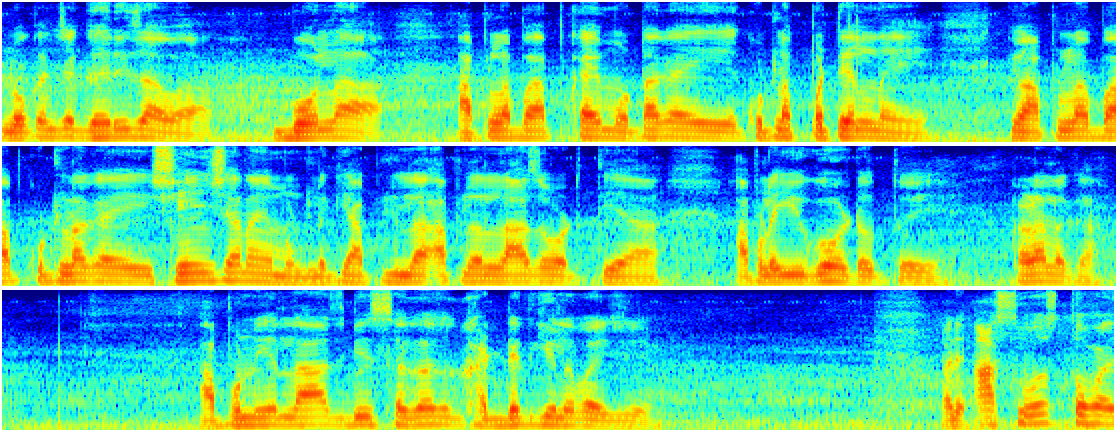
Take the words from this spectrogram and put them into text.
लोकांच्या घरी जावा बोला. आपला बाप काय मोठा काय कुठला पटेल नाही किंवा आपला बाप कुठला काय शहेनशा नाही म्हटलं की आपल्याला आपल्याला लाज वाटते आपला युगो हटवतो आहे कळालं का? आपण हे लाज बी सगळं खड्ड्यात गेलं पाहिजे. आणि अस्वस्थ व्हाय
